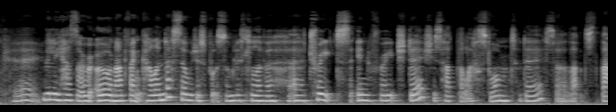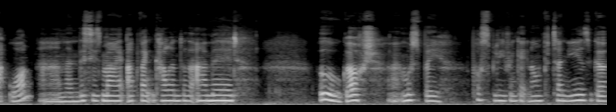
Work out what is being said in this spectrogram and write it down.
Okay. Millie has her own advent calendar, so we just put some little of uh, treats in for each day. She's had the last one today, so that's that one. And then this is my advent calendar that I made. Oh gosh, it must be possibly even getting on for 10 years ago.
